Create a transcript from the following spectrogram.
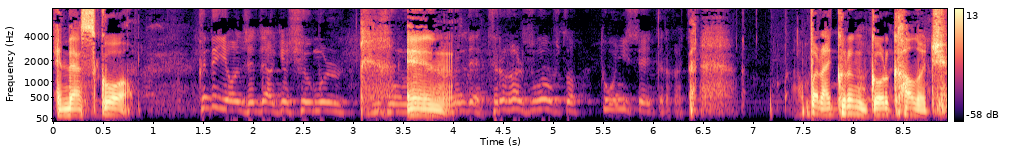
in that school. And but I couldn't go to college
